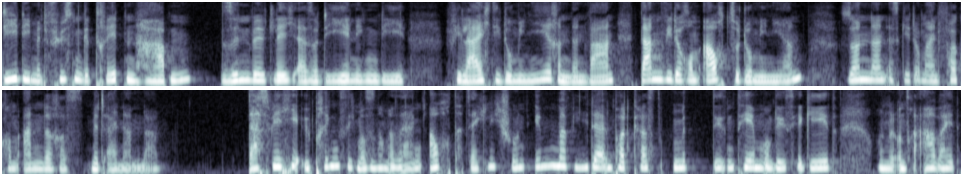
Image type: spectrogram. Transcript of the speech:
die, die mit Füßen getreten haben, sinnbildlich, also diejenigen, die vielleicht die Dominierenden waren, dann wiederum auch zu dominieren, sondern es geht um ein vollkommen anderes Miteinander dass wir hier übrigens, ich muss es nochmal sagen, auch tatsächlich schon immer wieder im Podcast mit diesen Themen, um die es hier geht und mit unserer Arbeit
